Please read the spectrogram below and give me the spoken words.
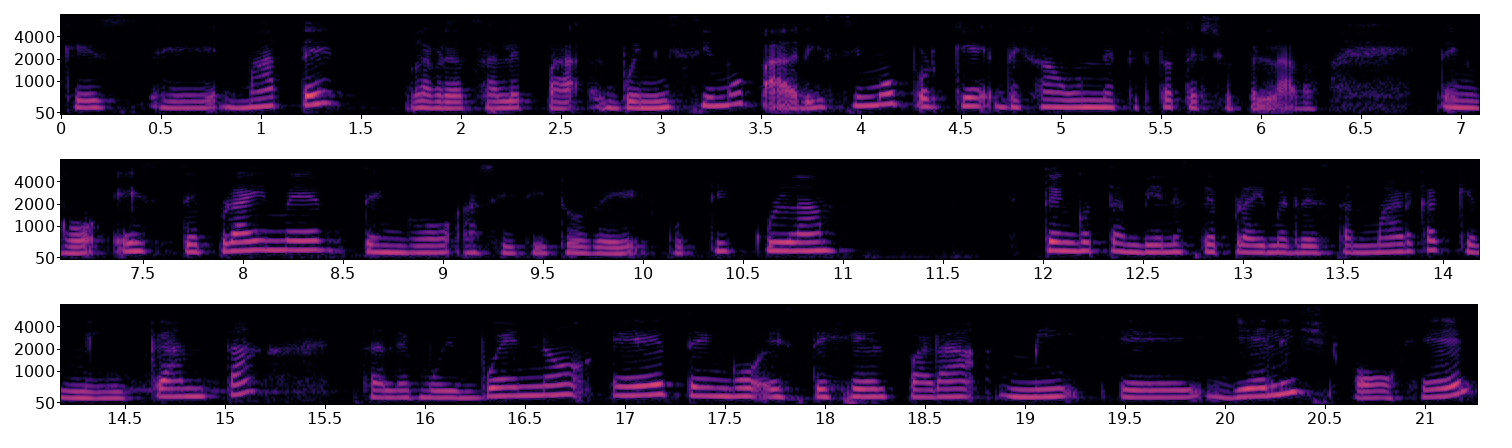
que es eh, mate. La verdad sale buenísimo, padrísimo porque deja un efecto terciopelado. Tengo este primer, tengo aceitito de cutícula, tengo también este primer de esta marca que me encanta, sale muy bueno. Eh, tengo este gel para mi eh, gelish o gel.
